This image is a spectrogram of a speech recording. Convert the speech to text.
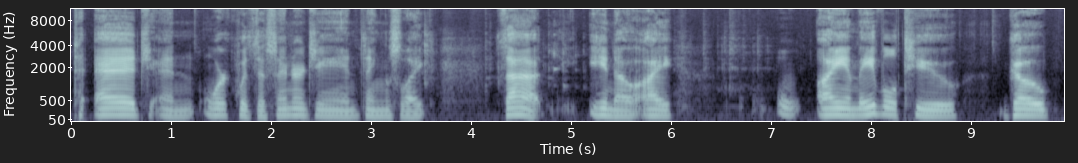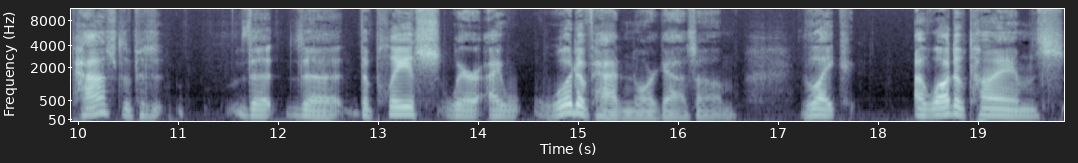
to edge and work with this energy and things like that, you know, I I am able to go past the the the the place where I would have had an orgasm, like a lot of times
